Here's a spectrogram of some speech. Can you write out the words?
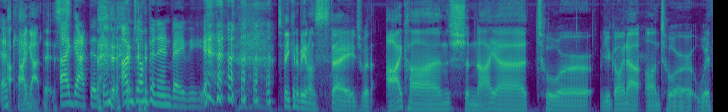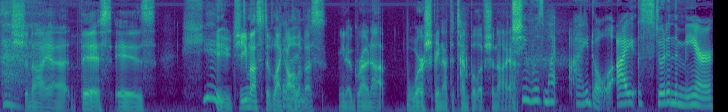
okay, I got this. I got this. I'm, I'm jumping in, baby. Speaking of being on stage with icons, Shania tour, you're going out on tour with Shania. This is huge. You must have, like all of us, you know, grown up worshiping at the temple of Shania. she was my idol. I stood in the mirror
